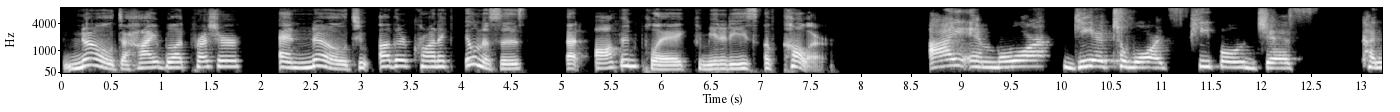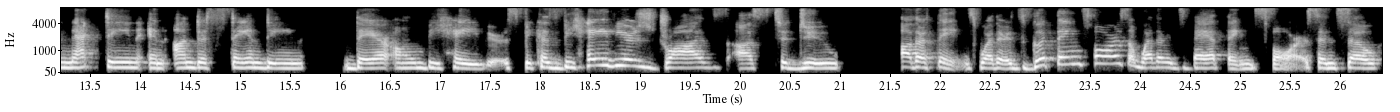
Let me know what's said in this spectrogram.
no to high blood pressure, and no to other chronic illnesses that often plague communities of color. I am more geared towards people just connecting and understanding their own behaviors because behaviors drives us to do other things whether it's good things for us or whether it's bad things for us. And so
